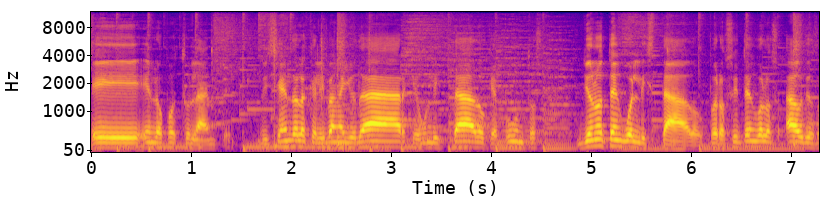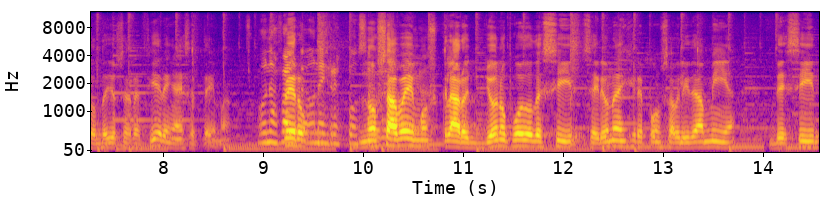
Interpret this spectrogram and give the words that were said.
eh, en los postulantes, diciéndoles que le iban a ayudar, que un listado, que puntos. Yo no tengo el listado, pero sí tengo los audios donde ellos se refieren a ese tema. Una falta, una irresponsabilidad. No sabemos, claro, yo no puedo decir, sería una irresponsabilidad mía decir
